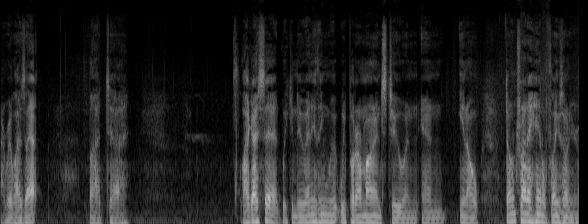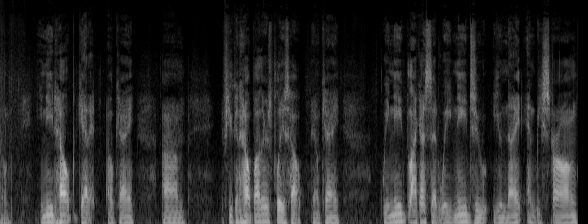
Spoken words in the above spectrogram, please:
I realize that. But uh, like I said, we can do anything we, we put our minds to, and, and, you know, don't try to handle things on your own. You need help, get it, okay? Um, if you can help others, please help, okay? We need, like I said, we need to unite and be strong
